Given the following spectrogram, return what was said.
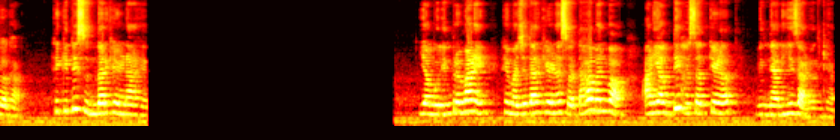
बघा हे किती सुंदर खेळणं आहे. या मुलींप्रमाणे हे मजेदार खेळणं स्वतः बनवा आणि अगदी हसत खेळत विज्ञानही जाणून घ्या.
